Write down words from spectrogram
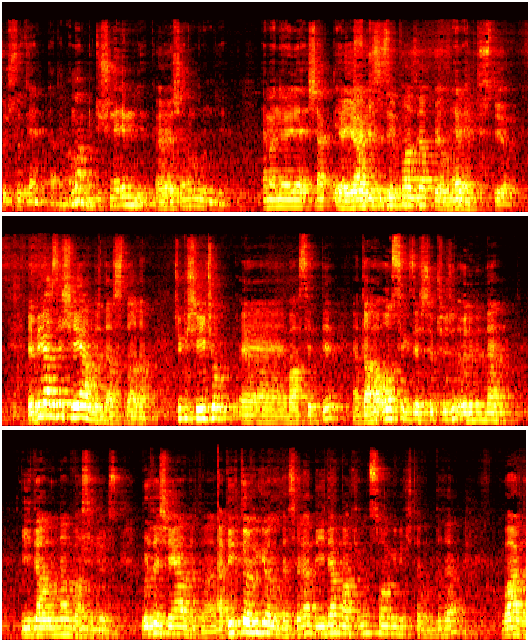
Suçsuz diyen adam. Ama bir düşünelim diyor. Evet. Konuşalım bunu diyor. Hemen öyle şak diye. Ya yargısız infaz yapmayalım Evet. demek istiyor. Ya biraz da şeyi andırdı aslında adam. Çünkü şeyi çok eee, bahsetti. Ya daha 18 yaşında bir çocuğun ölümünden, idamından bahsediyoruz. Burada şeyi andırdı bana. Ya Victor Hugo'nun mesela İdam Mahkumu'nun son günü kitabında da vardı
